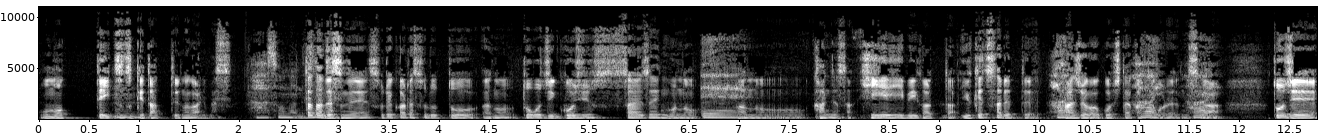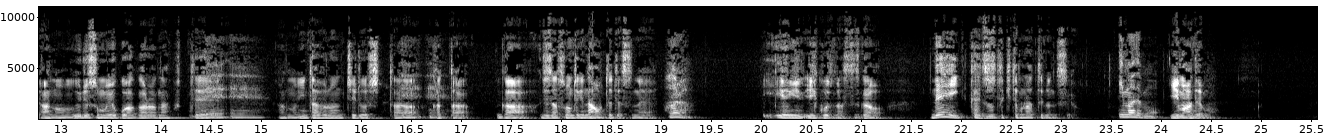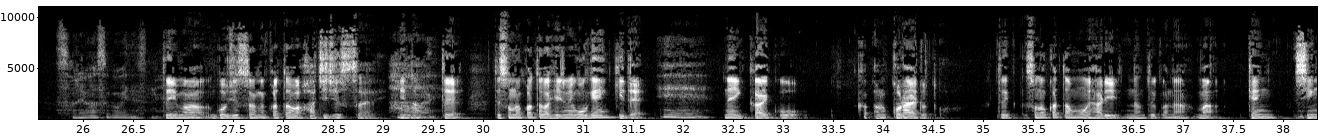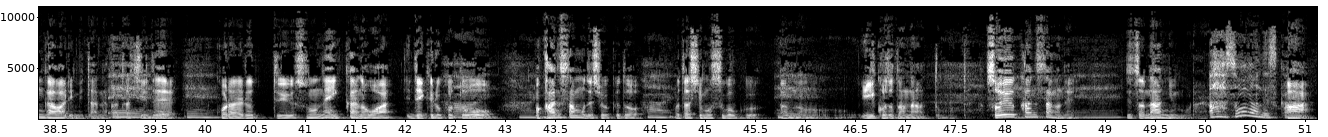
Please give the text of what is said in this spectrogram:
思って居続けたっていうのがあります。うん、あそうなんです、ね、ただですね、それからすると、あの、当時50歳前後の、えー、あの、患者さん、冷えひびがあった、輸血されて肝症が起こした方がおられるんですが、はい。はいはい当時あのウイルスもよくわからなくて、えー、あのインターフェロン治療した方が、実はその時治ってですねあら。いいいいことなんですが年1回ずっと来てもらってるんですよ。今でも？今でも。それはすごいですね。で、今、50歳の方は80歳になって、はい、で、その方が非常にお元気で、え年一回こう、あの、来られると。で、その方もやはり、なんというかな、まあ、検診代わりみたいな形で来られるっていう、その年一回のお会いできることを、はいはい、まあ、患者さんもでしょうけど、はい、私もすごく、あの、いいことだなと思って。そういう患者さんがね、実は何人もらえる。あ、そうなんですか。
